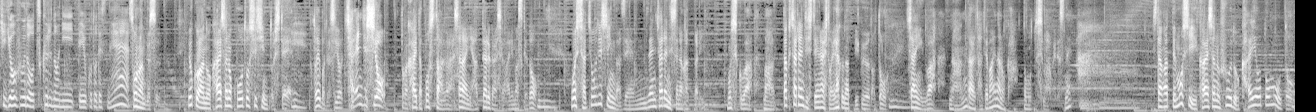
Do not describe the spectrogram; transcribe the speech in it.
企業風土を作るのにっていうことですね。そうなんですよくあの会社の行動指針として、例えばですよチャレンジしようとか書いたポスターが社内に貼ってある会社がありますけど、うん、もし社長自身が全然チャレンジしてなかったりもしくは全くチャレンジしていない人が偉くなっていくようだと、うん、社員はなんだあれ建前なのかと思ってしまうわけですね。したがってもし会社の風土を変えようと思うと、うん、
